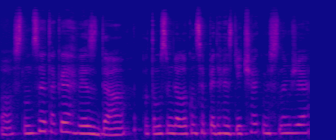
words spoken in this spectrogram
O, slunce je také hvězda, o tom jsem dala dokonce pět hvězdiček, myslím, že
